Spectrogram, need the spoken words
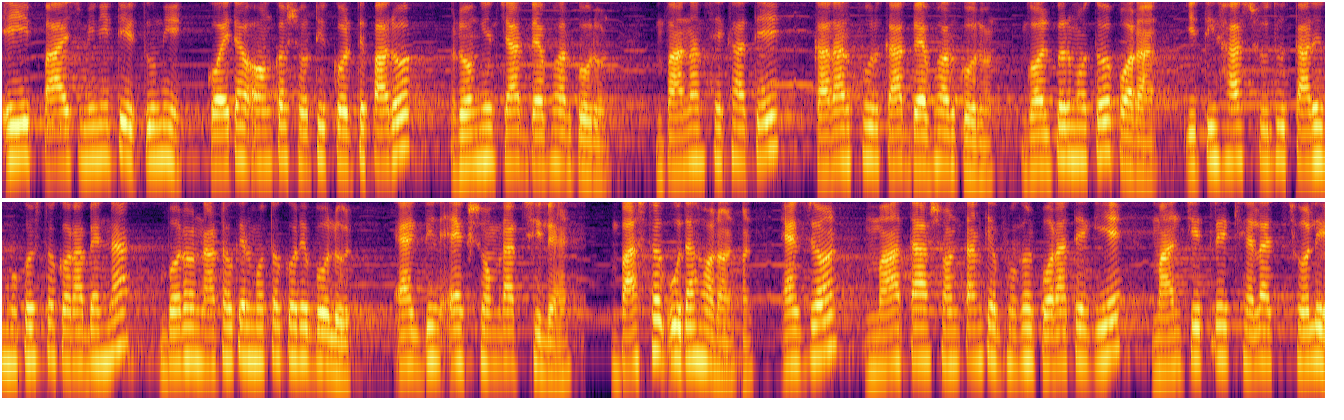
এই পাঁচ মিনিটে তুমি কয়টা অঙ্ক সঠিক করতে পারো? রঙিন চার্ট ব্যবহার করুন। বানান শেখাতে কালারফুল কার্ড ব্যবহার করুন। গল্পের মতো পড়ান। ইতিহাস শুধু তারিখ মুখস্থ করাবেন না, বরং নাটকের মতো করে বলুন, একদিন এক সম্রাট ছিলেন। বাস্তব উদাহরণ, একজন মা তার সন্তানকে ভূগোল পড়াতে গিয়ে মানচিত্রে খেলা ছলে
